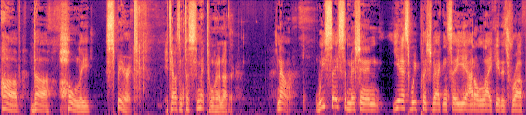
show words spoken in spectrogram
of the Holy Spirit. He tells them to submit to one another. Now, we say submission, and yes, we push back and say, yeah, I don't like it, it's rough.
